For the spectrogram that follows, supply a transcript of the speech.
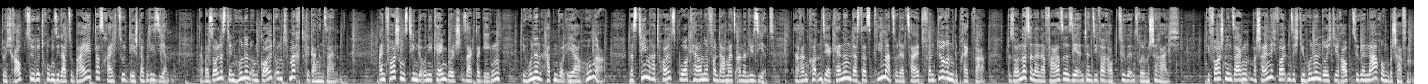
Durch Raubzüge trugen sie dazu bei, das Reich zu destabilisieren. Dabei soll es den Hunnen um Gold und Macht gegangen sein. Ein Forschungsteam der Uni Cambridge sagt dagegen, die Hunnen hatten wohl eher Hunger. Das Team hat Holzbohrkerne von damals analysiert. Daran konnten sie erkennen, dass das Klima zu der Zeit von Dürren geprägt war, besonders in einer Phase sehr intensiver Raubzüge ins Römische Reich. Die Forschenden sagen, wahrscheinlich wollten sich die Hunnen durch die Raubzüge Nahrung beschaffen.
